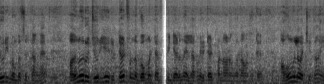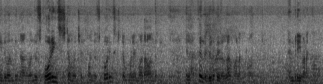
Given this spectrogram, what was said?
ஜூரி மெம்பர்ஸ் இருக்காங்க. பதினோரு ஜூரியும் retired from the government of இந்தியாவிலேருந்து எல்லாருமே ரிட்டையர்ட் பண்ணானவங்க தான் வந்துட்டு அவங்கள வச்சு தான் இது வந்து நாங்கள் வந்து ஸ்கோரிங் சிஸ்டம் வச்சுருக்கோம். அந்த ஸ்கோரிங் சிஸ்டம் மூலயமா தான் வந்துட்டு எல்லாருக்கும் இந்த விருதுகள்லாம் வழங்குறோம் நன்றி வணக்கம்.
